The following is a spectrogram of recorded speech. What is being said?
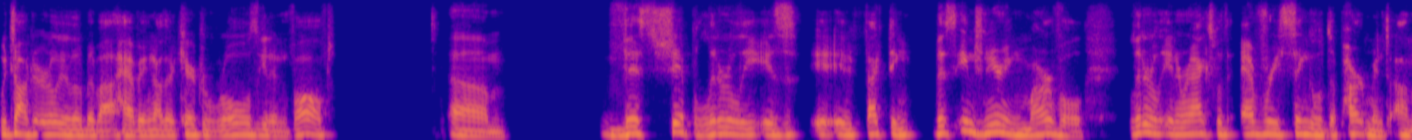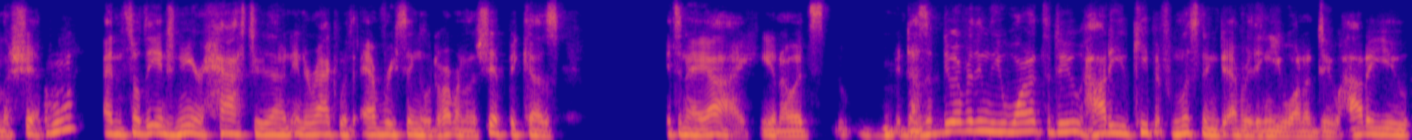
We talked earlier a little bit about having other character roles get involved. Um, this ship literally is affecting this engineering marvel literally interacts with every single department on the ship mm-hmm. and so the engineer has to then interact with every single department on the ship because it's an ai you know it's it doesn't do everything that you want it to do how do you keep it from listening to everything you want to do how do you,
